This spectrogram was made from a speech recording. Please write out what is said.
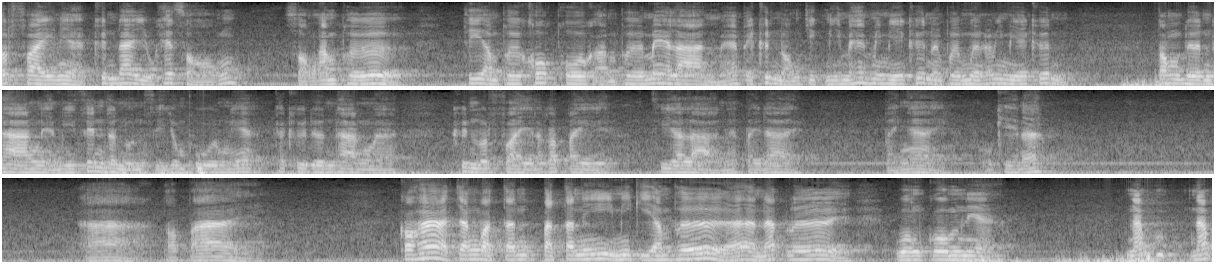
รถไฟเนี่ยขึ้นได้อยู่แค่สองสองอำเภอ ที่อำเภอโคกโพกับอำเภอแม่ลานไหมไปขึ้นหนองจิกมีไหมไม่มีขึ้นอำเภอเมืองก็ไม่มีขึ้น ต้องเดินทางเนี่ยมีเส้นถนนสีชมพูตรงนี้ก็คือเดินทางมาขึ้นรถไฟแล้วก็ไปที่ยะลาเนี่ยไปได้ไปง่าย โอเคนะ อ่า ต่อไป ข้อห้าจังหวัดตันปัตตานีมีกี่อำเภออ่านับเลย วงกลมเนี่ย นับนับ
